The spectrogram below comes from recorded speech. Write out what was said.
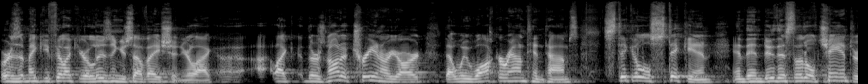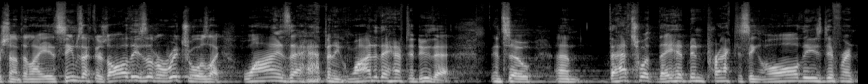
Or does it make you feel like you're losing your salvation? You're like, uh, like there's not a tree in our yard that we walk around 10 times, stick a little stick in, and then do this little chant or something. Like it seems like there's all these little rituals. Like, why is that happening? Why do they have to do that? And so um, that's what they had been practicing, all these different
